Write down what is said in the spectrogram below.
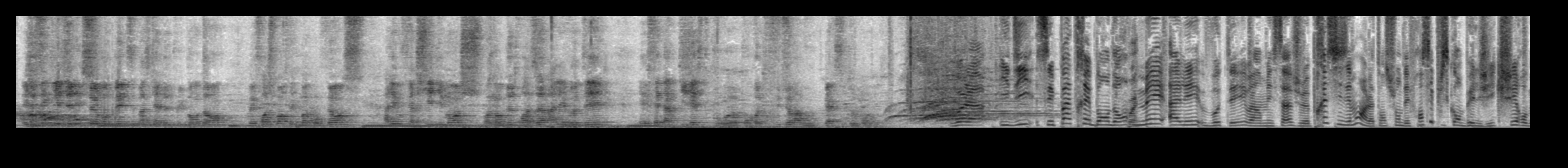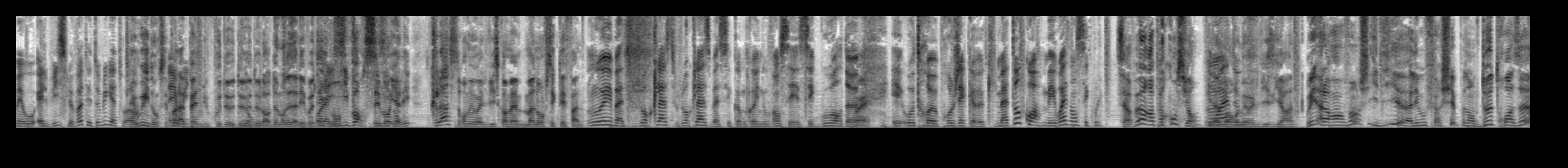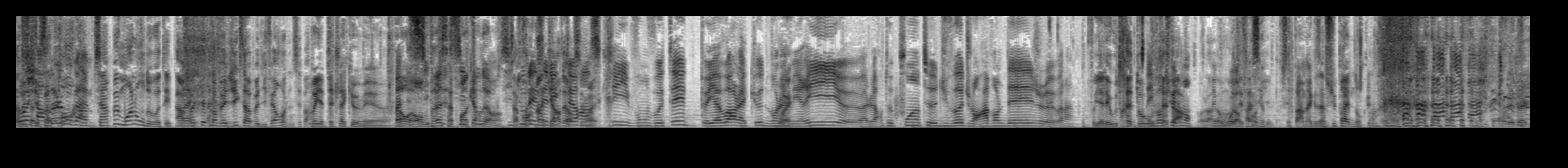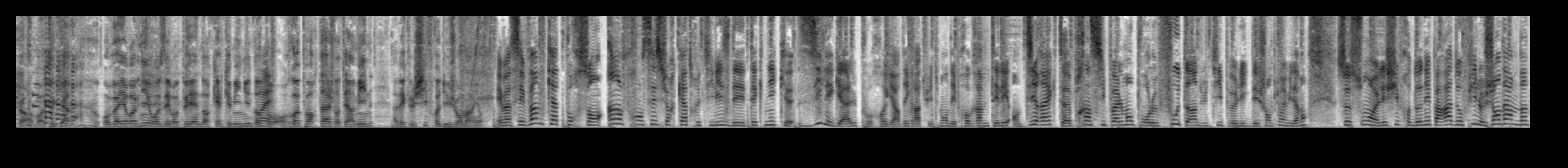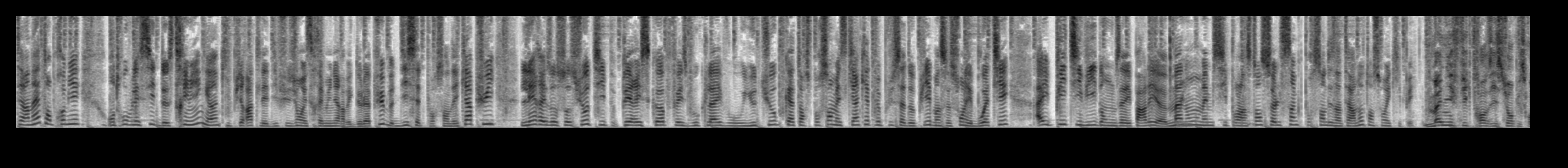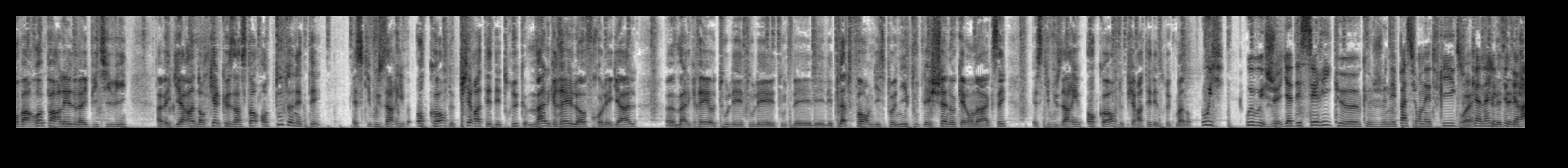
et je sais que les élections européennes, c'est pas ce qu'il y a de plus bandant, mais franchement, faites-moi confiance. Allez vous faire chier dimanche pendant 2-3 heures, allez voter, et faites un petit geste pour, euh, pour votre futur à vous. Merci tout le monde. Voilà, il dit c'est pas très bandant, Ouais. mais allez voter. Un message précisément à l'attention des Français, puisqu'en Belgique, chez Roméo Elvis, le vote est obligatoire. Et oui, donc c'est pas Eh la oui. peine du coup de, de, leur demander d'aller voter. Voilà, ils vont ils y vont, forcément ils y aller. Classe Roméo Elvis quand même. Manon, je sais que t'es fan. Oui, bah toujours classe, toujours classe. Bah c'est comme quand il nous vend ses, ses gourdes Ouais. et autres projets que- climato, quoi. Mais ouais, non, c'est cool. C'est un peu un rappeur conscient finalement, Ouais, Roméo. Elvis, Guérin. Oui, alors en revanche, il dit euh, allez vous faire chier pendant 2-3 heures. C'est un prend peu long, quand même. C'est un peu moins long de voter. Alors peut-être qu'en Belgique c'est un peu différent, je ne sais pas. Oui, il y a peut-être la queue, mais euh, Bah, non, en vrai, ça si prend un quart tout- d'heure. hein. Si Ça tous prend les quart électeurs inscrits vont voter, il peut y avoir la queue devant la mairie, euh, à l'heure de pointe du vote, genre avant le déj, euh, voilà. Faut y aller ou très tôt ou très tard. Éventuellement. Voilà, bon. enfin, c'est tranquille. c'est pas un magasin suprême non plus. On est d'accord. Bon, en tout cas, on va y revenir aux européennes dans quelques minutes. Dans Ouais. ton reportage, on termine avec le chiffre du jour, Marion. Eh ben, c'est 24%. Un Français sur quatre utilise des techniques illégales pour regarder gratuitement des programmes télé en direct, euh, principalement pour le foot, hein, du type Ligue des Champions, évidemment. Ce sont euh, les chiffres donnés par Adopi, le gendarme d'Internet. En premier, on trouve les sites de streaming, hein, qui piratent les diffusions et se rémunèrent avec de la pub, 17% des cas. Puis, les réseaux sociaux, type Periscope, Facebook Live ou YouTube, 14%. Mais ce qui inquiète le plus Adopi, eh ben, ce sont les boîtiers IPTV dont nous avait parlé euh, Manon, même si pour l'instant, seuls 5% des internautes en sont équipés. Magnifique transition puisqu'on va reparler de l'IPTV avec Guérin dans quelques instants. En toute honnêteté, est-ce qu'il vous arrive encore de pirater des trucs malgré l'offre légale, euh, malgré euh, tous les, tous les, toutes les, les, les plateformes disponibles, toutes les chaînes auxquelles on a accès? Est-ce qu'il vous arrive encore de pirater des trucs maintenant Oui, oui, oui. je- Il y a des séries que, que je n'ai pas sur Netflix Ouais, ou Canal, tu etc.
